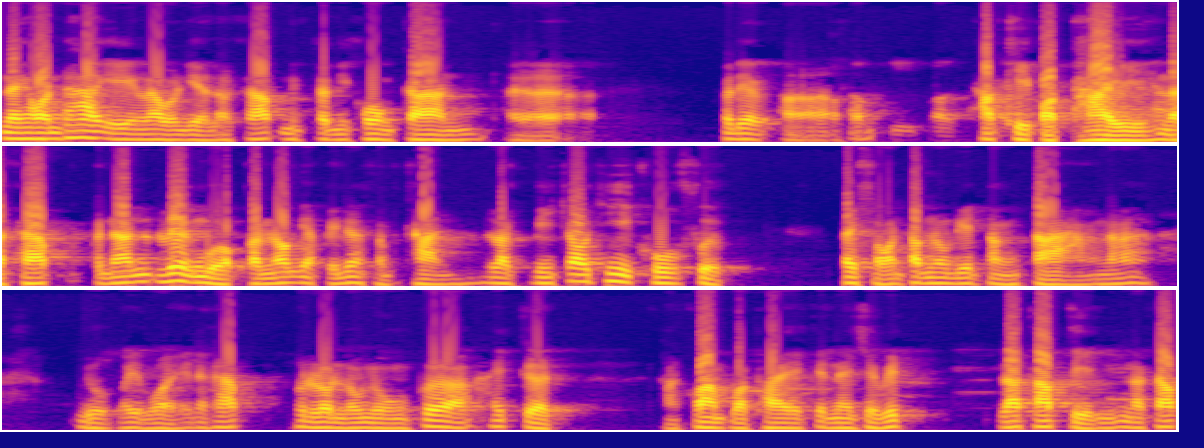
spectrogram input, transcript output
ในฮอนด้าเองเราเนี่ยนะครับมันจะมีโครงการเอ่อเขาเรียกเอ่อขับขี่ปลอดภัยนะครับ เพราะฉะนั้นเรื่องหมวกกันน็อกเนี่ยเป็นเรื่องสำคัญเรามีเจ้าที่ครูฝึกไปสอนตามโรงเรียนต่างๆนะอยู่บ่อยๆนะครับรณรงค์เพื่อให้เกิดความปลอดภัยกันในชีวิตและทรัพย์สินนะครับ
